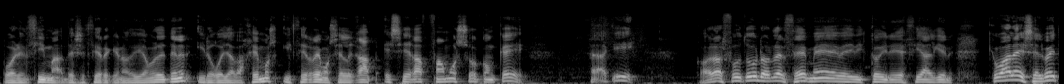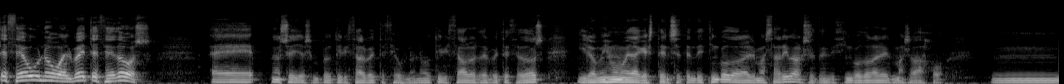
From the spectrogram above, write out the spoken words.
por encima de ese cierre que no debíamos de tener y luego ya bajemos y cerremos el gap, ese gap famoso, ¿con qué? Aquí, con los futuros del CME de Bitcoin. Y decía alguien, ¿cuál es el BTC1 o el BTC2? Eh, no sé, yo siempre he utilizado el BTC1, no he utilizado los del BTC2 y lo mismo me da que estén 75 dólares más arriba o 75 dólares más abajo. Mm,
